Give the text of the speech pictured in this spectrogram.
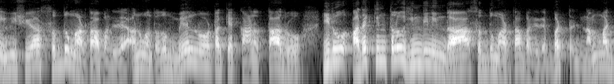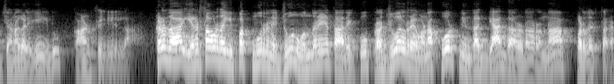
ಈ ವಿಷಯ ಸದ್ದು ಮಾಡ್ತಾ ಬಂದಿದೆ ಅನ್ನುವಂಥದ್ದು ಮೇಲ್ನೋಟಕ್ಕೆ ಕಾಣುತ್ತಾದರೂ ಇದು ಅದಕ್ಕಿಂತಲೂ ಹಿಂದಿನಿಂದ ಸದ್ದು ಮಾಡ್ತಾ ಬಂದಿದೆ. ಬಟ್ ನಮ್ಮ ಜನಗಳಿಗೆ ಇದು ಕಾಣಿಸಿರ್ಲಿಲ್ಲ ಕಳೆದ ಎರಡ್ ಸಾವಿರದ ಇಪ್ಪತ್ತ್ ಮೂರನೇ ಜೂನ್ ಒಂದನೇ ತಾರೀಕು ಪ್ರಜ್ವಲ್ ರೇವಣ್ಣ ಕೋರ್ಟ್ನಿಂದ ಗ್ಯಾಗ್ ಆರ್ಡರ್ ಅನ್ನ ಪಡೆದಿರ್ತಾರೆ.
